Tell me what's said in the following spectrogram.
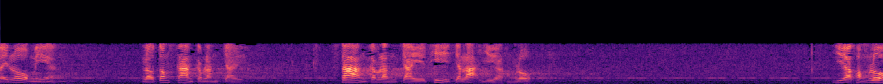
ในโลกนี้ เราต้องสร้างกำลังใจ สร้างกำลังใจที่จะละเหยื่อของโลก เหยื่อของโลก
